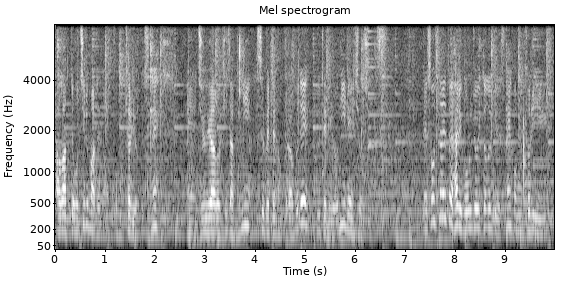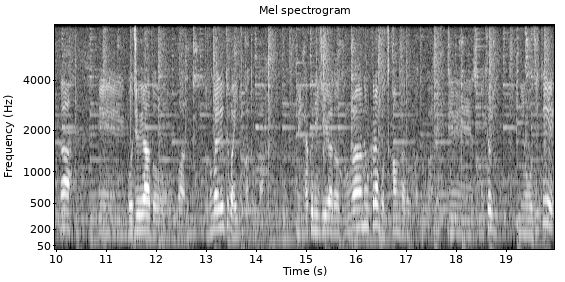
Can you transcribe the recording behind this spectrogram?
上がって落ちるまでのこの距離をですね、え10ヤード刻みに全てのクラブで打てるように練習をします。そうしないとやはりゴルフ場行った時ですねこの距離がえー、50ヤードはどのぐらいで打てばいいのかとか、120ヤードはどのぐらいのクラブを使うんだろうかとかね、えー、その距離に応じて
